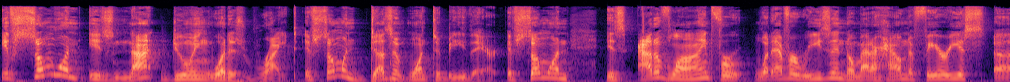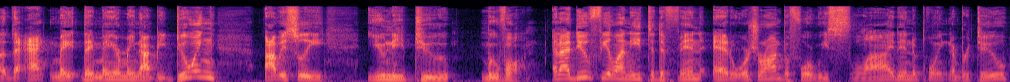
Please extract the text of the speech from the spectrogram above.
If someone is not doing what is right, if someone doesn't want to be there, if someone is out of line for whatever reason, no matter how nefarious uh, the act may, they may or may not be doing, obviously you need to move on. And I do feel I need to defend Ed Orgeron before we slide into point number two.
